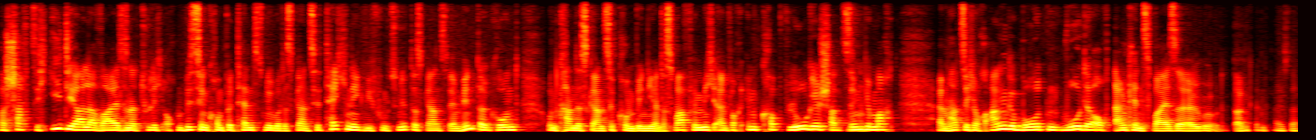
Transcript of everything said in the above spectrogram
verschafft sich idealerweise natürlich auch ein bisschen Kompetenzen über das ganze Technik, wie funktioniert das Ganze im Hintergrund und kann das Ganze kombinieren. Das war für mich einfach im Kopf logisch, hat Sinn mhm. gemacht, ähm, hat sich auch angeboten, wurde auch dankensweise, äh, dankensweise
